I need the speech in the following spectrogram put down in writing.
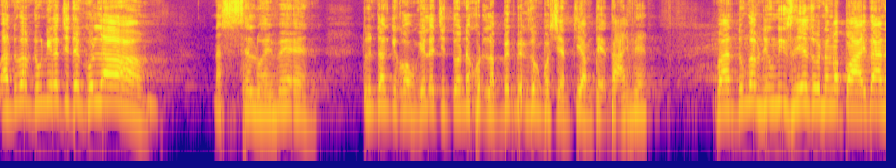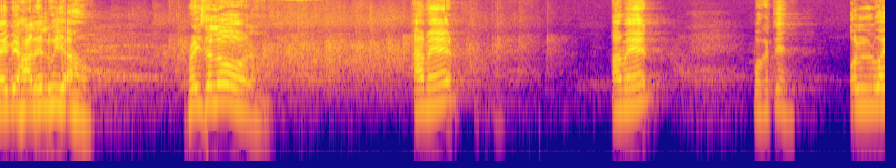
Wan tung am tung ding ka chiteng kulam. Na selwai ven. ตุนตั้งกี่ของเกล้จิตตัวนักขุดหลับเบกเบกทรงประเสียนเจียมเตะตายเว้วันตุงกับดิ้งดิ้งเสียส่วนนังปายตาในเวฮาเลลูยา praise the Lord amen amen บอกกันอลไว้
